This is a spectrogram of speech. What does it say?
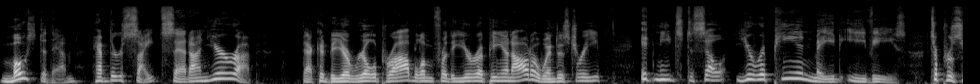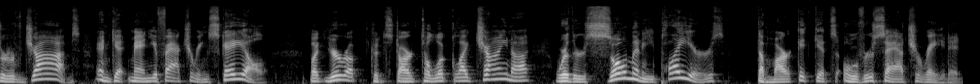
most of them have their sights set on Europe. That could be a real problem for the European auto industry. It needs to sell European made EVs to preserve jobs and get manufacturing scale. But Europe could start to look like China, where there's so many players, the market gets oversaturated.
